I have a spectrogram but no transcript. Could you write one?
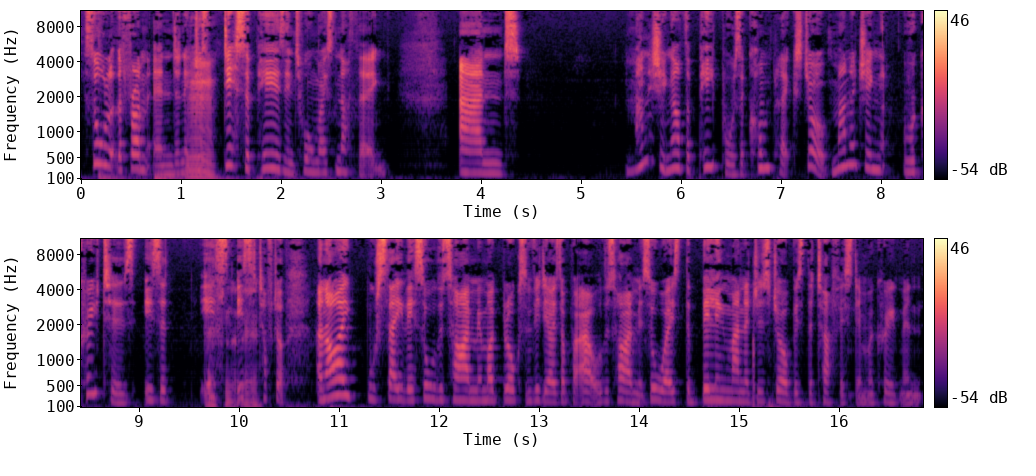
It's all at the front end and it Mm. just disappears into almost nothing. And managing other people is a complex job. Managing recruiters is a is, is a tough job. And I will say this all the time in my blogs and videos I put out all the time. It's always the billing manager's job is the toughest in recruitment.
